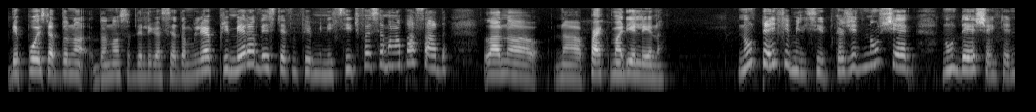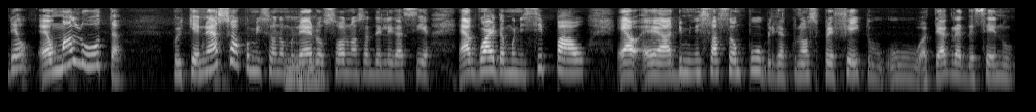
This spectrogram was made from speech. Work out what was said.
depois da, dona, da nossa delegacia da mulher, primeira vez que teve um feminicídio foi semana passada, lá na, na Parque Maria Helena. Não tem feminicídio, porque a gente não chega, não deixa, entendeu? É uma luta. Porque não é só a Comissão da Mulher uhum. ou só a nossa delegacia, é a Guarda Municipal, é a, é a administração pública, que o nosso prefeito, o, até agradecendo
